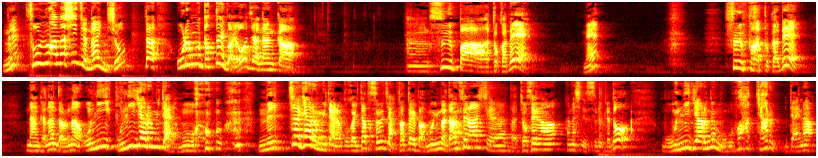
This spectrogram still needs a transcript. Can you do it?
ね？そういう話じゃないんでしょ？だ俺も例えばよ、じゃあなんか、うん、スーパーとかで、ねスーパーとかで、なんかなんだろうな、鬼、鬼ギャルみたいな、もう、めっちゃギャルみたいな子がいたとするじゃん。例えば、もう今男性の話じゃなかったら女性の話でするけど、もう鬼ギャルね、もう、うわ、ギャルみたいな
